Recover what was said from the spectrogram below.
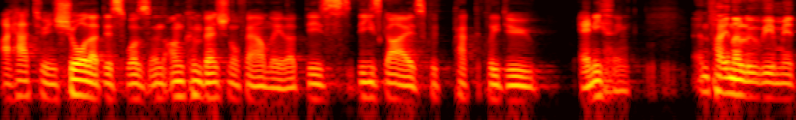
I had to ensure that this was an unconventional family, that these, these guys could practically do anything. And finally, we meet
